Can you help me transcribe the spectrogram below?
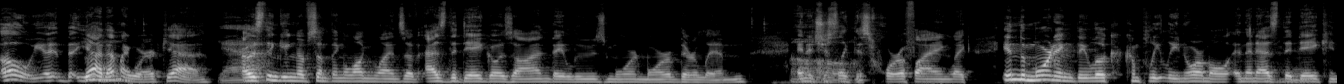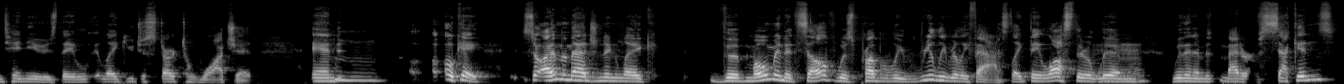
Oh yeah, th- yeah, that might work. Yeah. Yeah. I was thinking of something along the lines of as the day goes on, they lose more and more of their limb. And it's just like Oh. this horrifying, like in the morning, they look completely normal. And then as the Mhm. day continues, they like you just start to watch it. And Mhm. okay, so I'm imagining like the moment itself was probably really, really fast. Like they lost their limb Mhm. within a matter of seconds,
